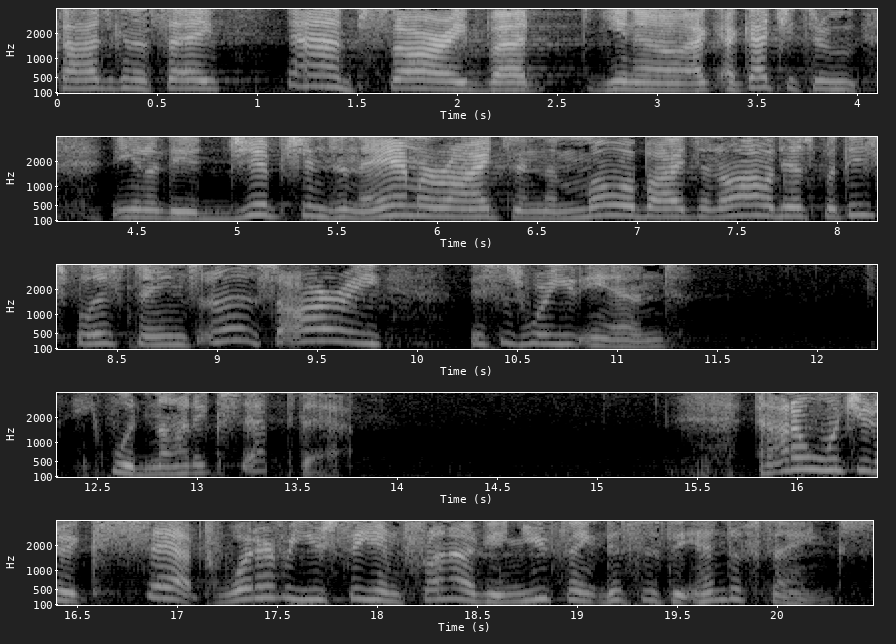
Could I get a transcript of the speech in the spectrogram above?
God's going to say, ah, I'm sorry, but, you know, I, I, got you through, you know, the Egyptians and the Amorites and the Moabites and all of this, but these Philistines, oh, sorry, this is where you end. He would not accept that. And I don't want you to accept whatever you see in front of you and you think this is the end of things.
